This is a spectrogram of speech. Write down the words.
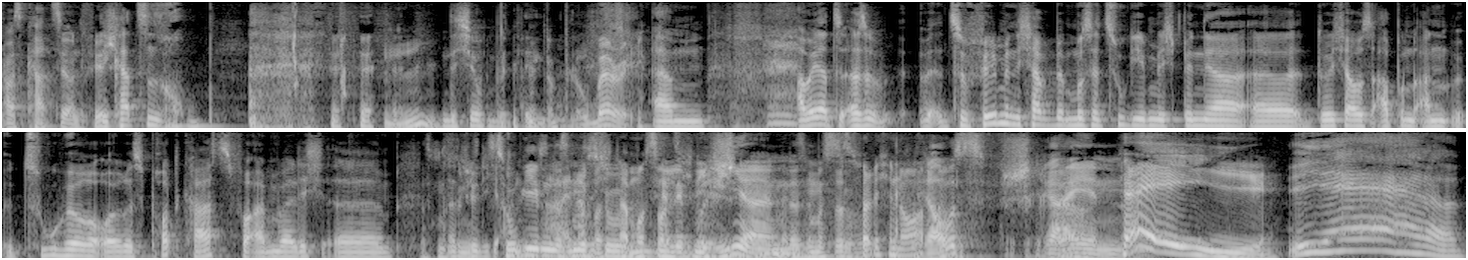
Aus Katze und Fisch? Die Katzen. Hm. nicht unbedingt. Blueberry. Ähm, aber ja, also zu Filmen, ich hab, muss ja zugeben, ich bin ja äh, durchaus ab und an Zuhörer eures Podcasts, vor allem weil ich äh, das musst natürlich zugeben, das musst du da muss zelebrieren, das musst das völlig in Ordnung. rausschreien. Hey! Yeah!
